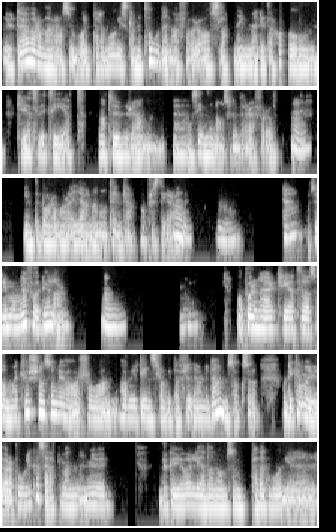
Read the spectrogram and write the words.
utöva de här symbolpedagogiska metoderna för avslappning, meditation, kreativitet, naturen, eh, sinnena och så vidare för att mm. inte bara vara i hjärnan och tänka och prestera. Mm. Mm. Ja, så det är många fördelar. Och på den här kreativa sommarkursen som vi har så har vi ett inslag av frigörande dans också. Och det kan man ju göra på olika sätt, men nu brukar jag leda dem som pedagoger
